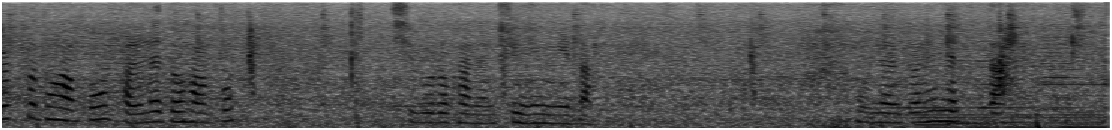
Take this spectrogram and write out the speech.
골프도 하고, 발레도 하고, 집으로 가는 중입니다. 오늘도 해냈다.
